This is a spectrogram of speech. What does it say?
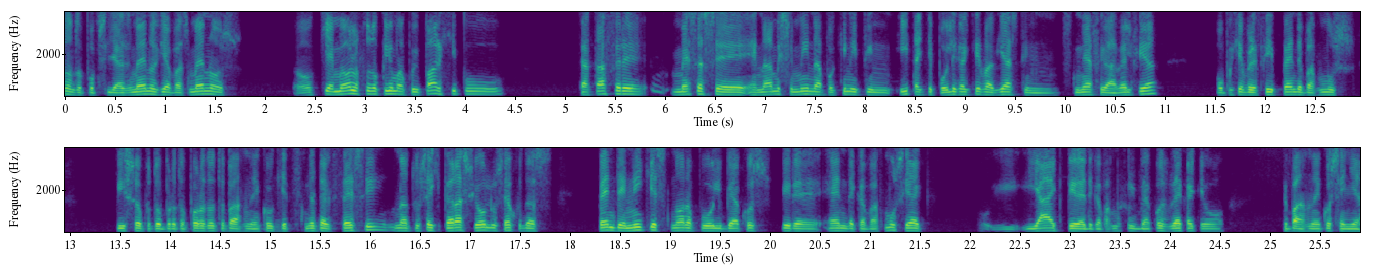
να το πω, ψηλιασμένος, διαβασμένος ο, και με όλο αυτό το κλίμα που υπάρχει που κατάφερε μέσα σε 1,5 μήνα από εκείνη την ήττα και πολύ κακή βαδιά στην, στη Νέα Φιλαδέλφια όπου είχε βρεθεί 5 βαθμούς πίσω από τον πρωτοπόρο τότε Παναθηναϊκό και στην τέταρτη θέση, να τους έχει περάσει όλους έχοντας πέντε νίκες την ώρα που ο Ολυμπιακός πήρε 11 βαθμούς, η ΑΕΚ η, η ΑΕΚ πήρε 11 βαθμούς, ο Ολυμπιακός 10 και ο, και ο Παναθηναϊκός 9.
